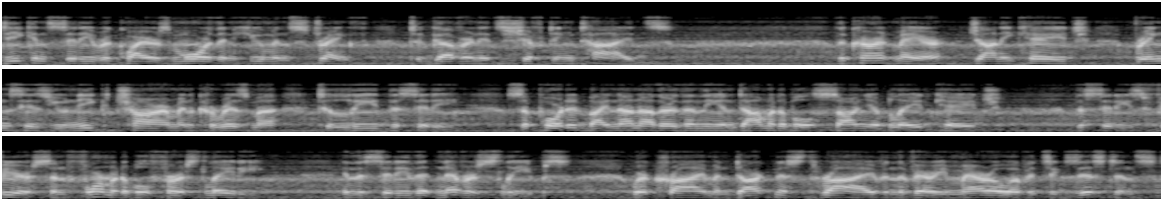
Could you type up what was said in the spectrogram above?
Deacon City requires more than human strength to govern its shifting tides. The current mayor, Johnny Cage, brings his unique charm and charisma to lead the city, supported by none other than the indomitable Sonya Blade Cage, the city's fierce and formidable First Lady, in the city that never sleeps, where crime and darkness thrive in the very marrow of its existence,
